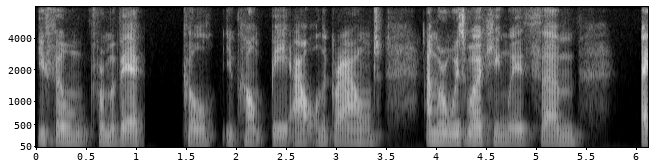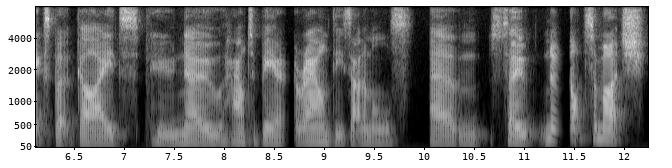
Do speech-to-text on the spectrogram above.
you film from a vehicle, you can't be out on the ground, and we're always working with um, expert guides who know how to be around these animals um, so no, not so much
